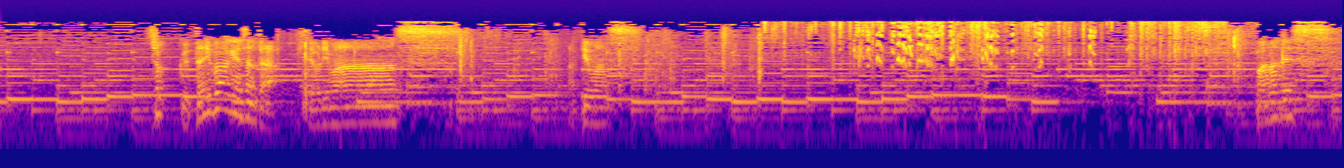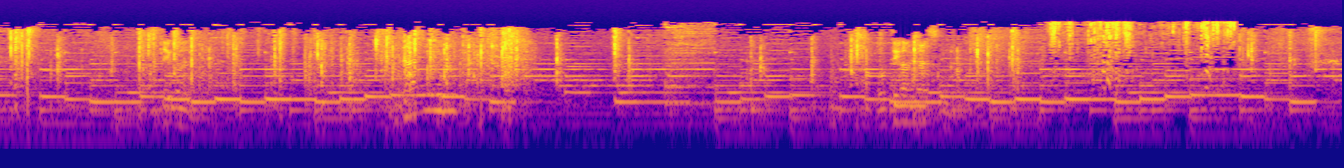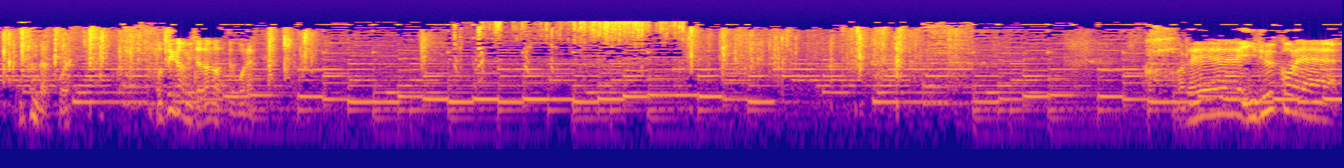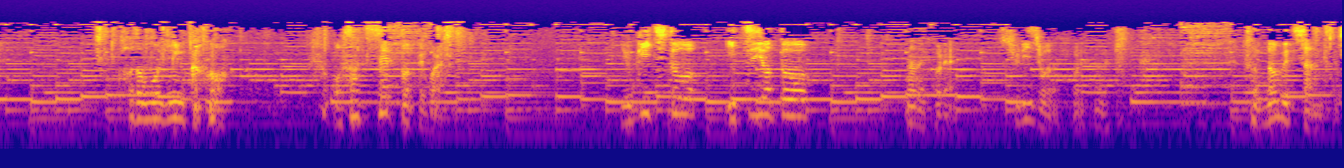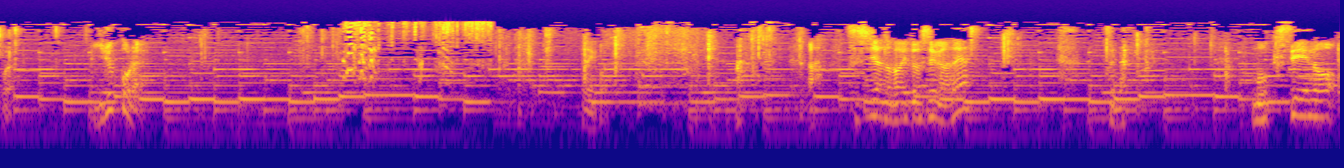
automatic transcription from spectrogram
ショック大バーゲンさんから来ております。開けます。バラです。ということで、お手紙らしい。なんだこれ？お手紙じゃなかったこれ。いるこれ。子供銀行。お札セットってこれ。ゆきちと、いつよと、なんだっけこれ。首里城だっけこれ。なんだっけ野口さんですよ、これ。いるこれ。何これ。あ、あ、寿司屋のバイトをしてるからね。これ何木製の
